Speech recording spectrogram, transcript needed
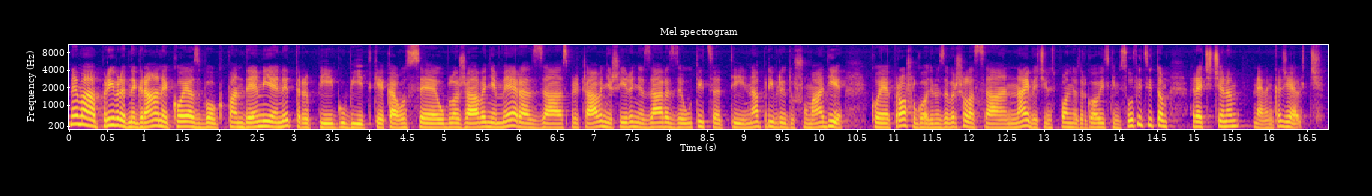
Nema privredne grane koja zbog pandemije ne trpi gubitke. Kako se ublažavanje mera za sprečavanje širenja zaraze uticati na privredu Šumadije, koja je prošlu godinu završila sa najvećim spoljnotrgovinskim suficitom, reći će nam Nevenka Đelić.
